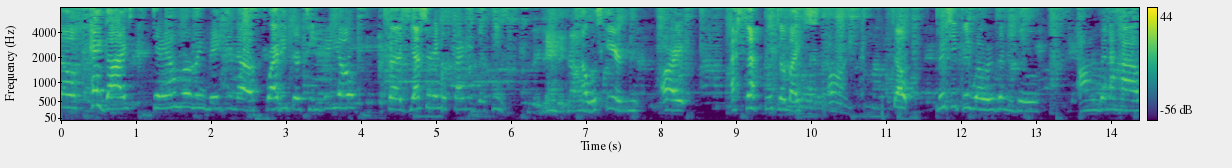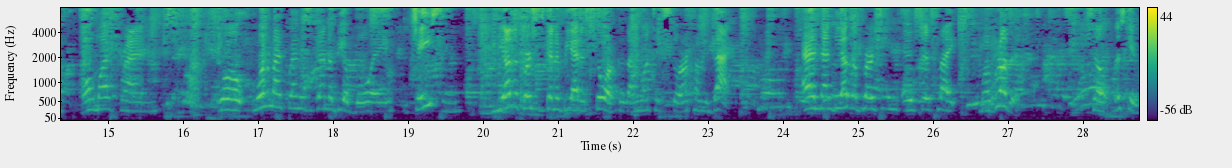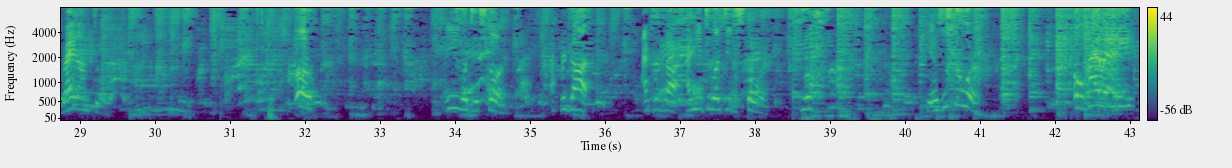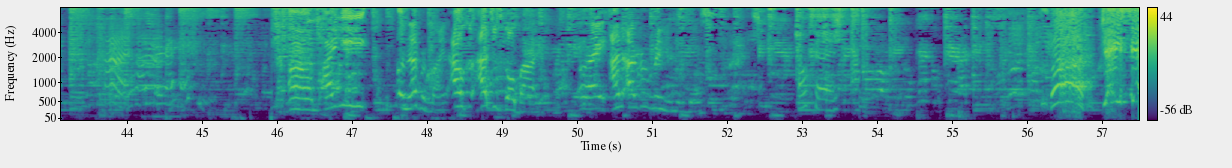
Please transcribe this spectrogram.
So, hey guys, today I'm going to be making a Friday 13th video because yesterday was Friday 13th. I was scared. Alright, I slept with the lights on. So, basically what we're going to do, I'm going to have all my friends. Well, one of my friends is going to be a boy, Jason. The other person is going to be at a store because I'm going to the store coming back. And then the other person is just like my brother. So, let's get right on to it. Oh! I need to go to the store. I forgot. I forgot. I need to go to the store. Look. Here's the store. Oh, hi, lady. Hi, Um, I need. Oh, never mind. I'll I'll just go by. All right. I I don't really need this. Okay. Ah, Jason!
